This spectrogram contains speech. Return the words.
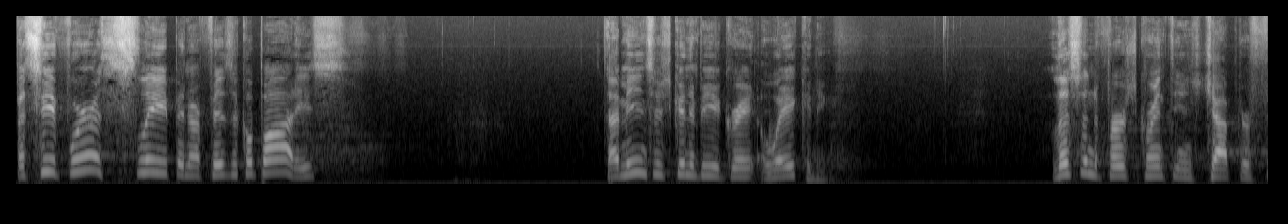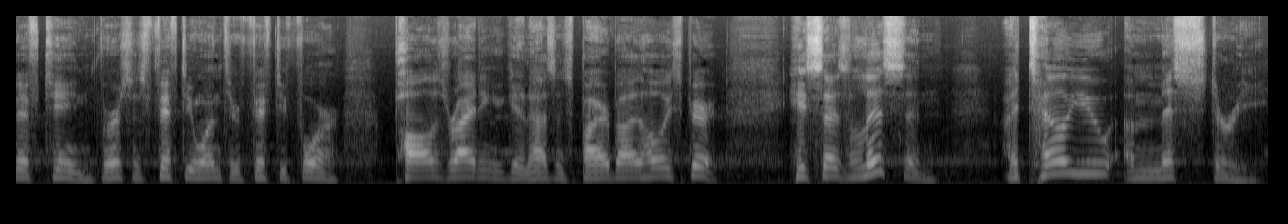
But see, if we're asleep in our physical bodies, that means there's going to be a great awakening. Listen to 1 Corinthians chapter 15, verses 51 through 54. Paul is writing again as inspired by the Holy Spirit. He says, Listen, I tell you a mystery.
